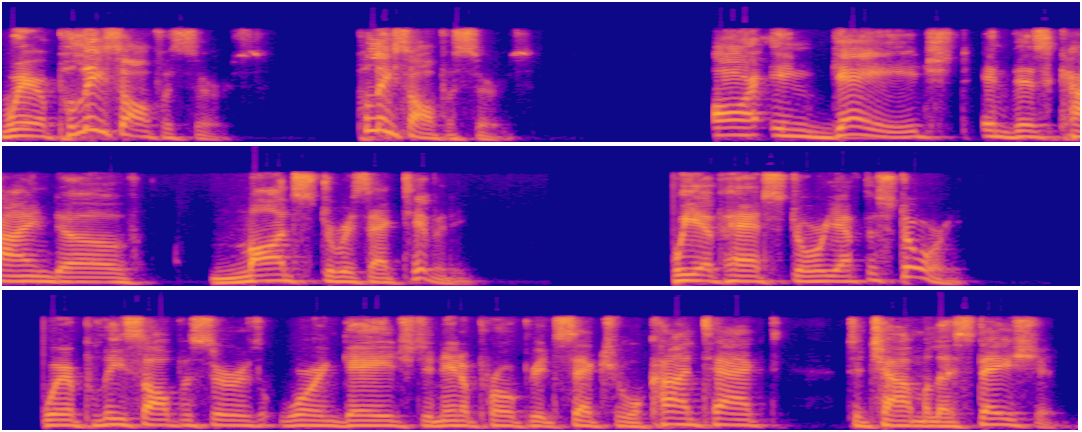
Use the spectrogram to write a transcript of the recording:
where police officers, police officers are engaged in this kind of monstrous activity? We have had story after story where police officers were engaged in inappropriate sexual contact to child molestation,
